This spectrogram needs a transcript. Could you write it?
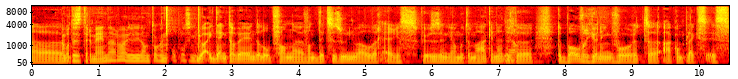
Uh, en wat is de termijn daar waar jullie dan toch een oplossing Ja, ik denk dat wij in de loop van, uh, van dit seizoen wel er ergens keuzes in gaan moeten maken. Hè. Dus ja. de, de bouwvergunning voor het uh, A-complex is,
